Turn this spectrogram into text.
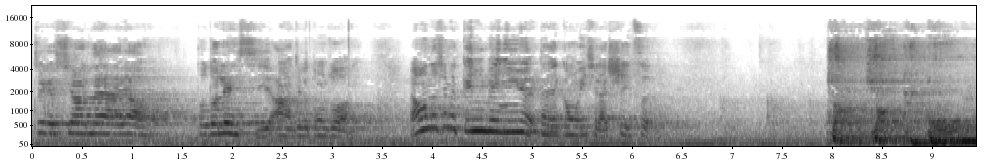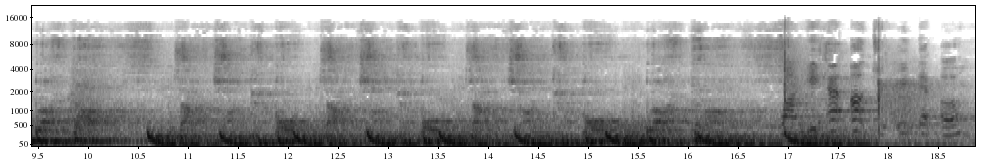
这个希望大家要多多练习啊，这个动作。然后呢，下面跟一遍音乐，大家跟我一起来试一次。One, two, three, four.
